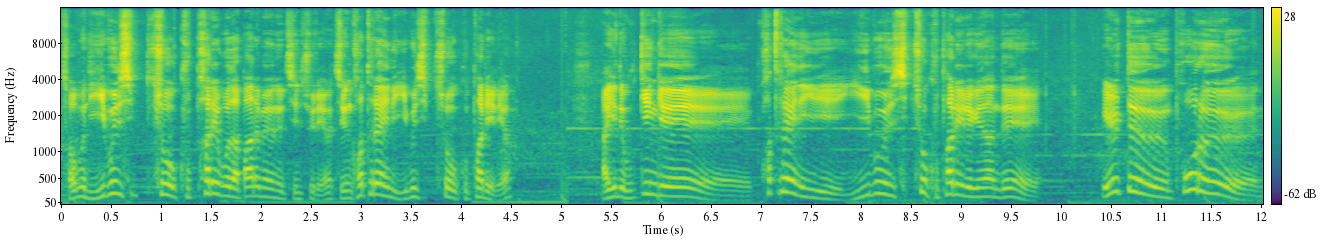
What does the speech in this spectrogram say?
저분 2분 10초 98일보다 빠르면 진출이에요. 지금 커트라인이 2분 10초 98일이요. 아 근데 웃긴 게 커트라인이 2분 10초 98일이긴 한데 1등 폴은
